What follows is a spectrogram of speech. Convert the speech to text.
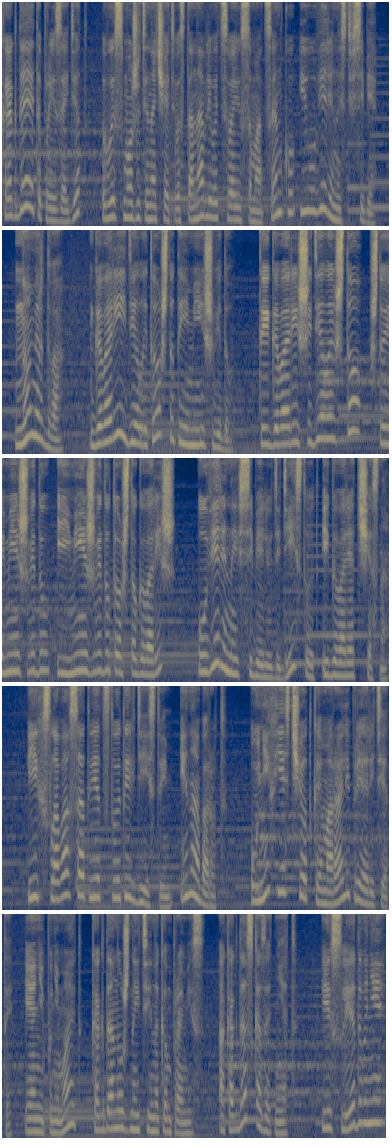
Когда это произойдет, вы сможете начать восстанавливать свою самооценку и уверенность в себе. Номер два. Говори и делай то, что ты имеешь в виду. Ты говоришь и делаешь то, что имеешь в виду, и имеешь в виду то, что говоришь? Уверенные в себе люди действуют и говорят честно. Их слова соответствуют их действиям, и наоборот. У них есть четкая мораль и приоритеты, и они понимают, когда нужно идти на компромисс, а когда сказать «нет». Исследование,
